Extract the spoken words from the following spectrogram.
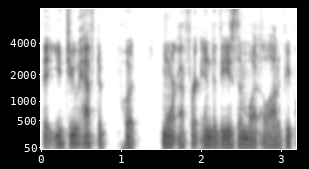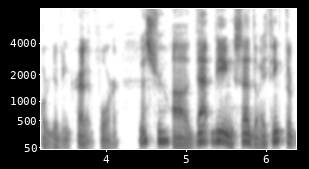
that you do have to more effort into these than what a lot of people are giving credit for. That's true. Uh, that being said, though, I think the,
